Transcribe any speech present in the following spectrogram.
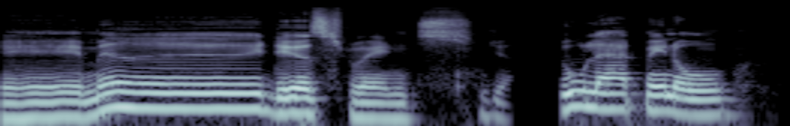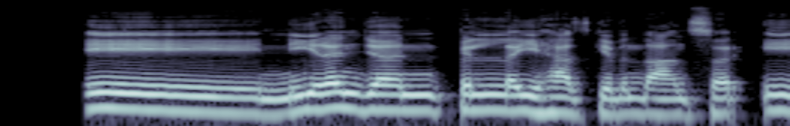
Hey, my dear students, do let me know. A. Niranjan Pillai has given the answer. A.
